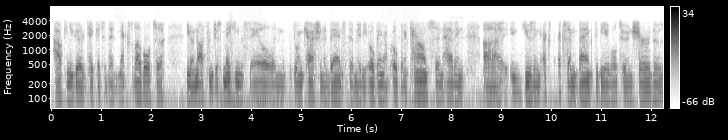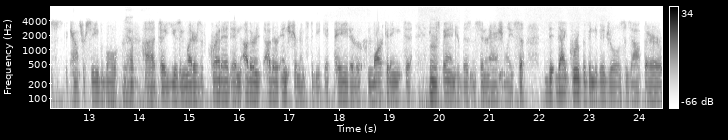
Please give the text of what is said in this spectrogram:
how can you go to take it to that next level to you know, not from just making the sale and doing cash in advance to maybe opening up open accounts and having uh, using X, EXIM Bank to be able to ensure those accounts receivable, yep. uh, to using letters of credit and other other instruments to be get paid or, or marketing to mm. expand your business internationally. So th- that group of individuals is out there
